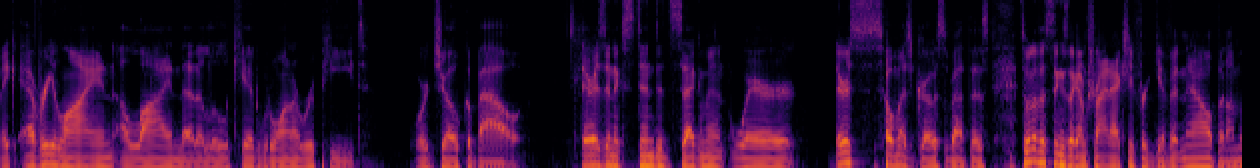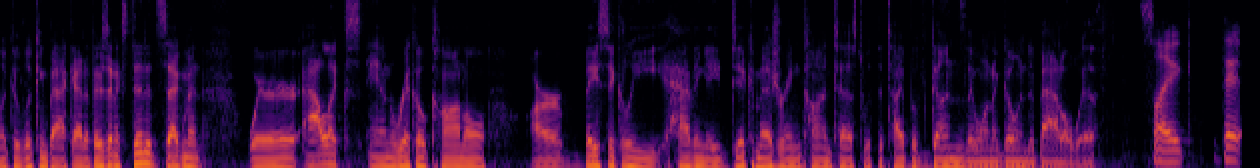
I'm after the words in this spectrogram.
Make every line a line that a little kid would want to repeat or joke about. There is an extended segment where there's so much gross about this. It's one of those things like I'm trying to actually forgive it now, but I'm looking back at it. There's an extended segment where Alex and Rick O'Connell are basically having a dick measuring contest with the type of guns they want to go into battle with. It's like they,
